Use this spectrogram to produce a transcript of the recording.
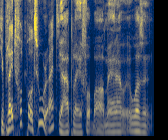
You played football too, right? Yeah, I played football, man. I, it wasn't.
